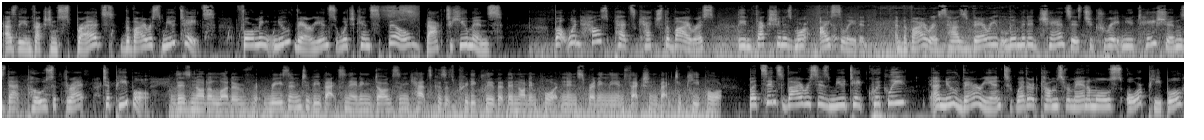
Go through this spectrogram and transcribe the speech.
As the infection spreads, the virus mutates, forming new variants which can spill back to humans. But when house pets catch the virus, the infection is more isolated, and the virus has very limited chances to create mutations that pose a threat to people. There's not a lot of reason to be vaccinating dogs and cats because it's pretty clear that they're not important in spreading the infection back to people. But since viruses mutate quickly, a new variant, whether it comes from animals or people,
